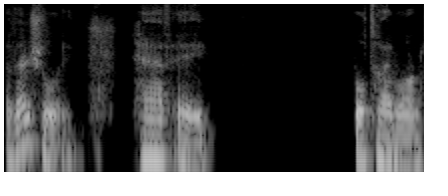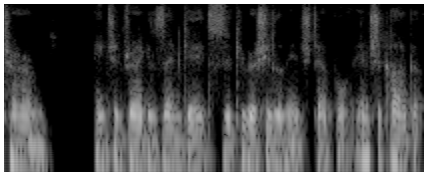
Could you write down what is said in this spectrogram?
eventually have a full-time, long-term ancient Dragon Zen Gate Suzuki Roshi lineage temple in Chicago.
